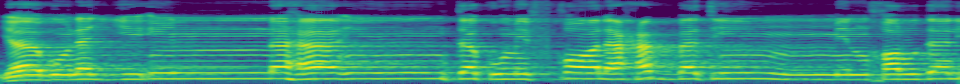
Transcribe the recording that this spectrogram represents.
يا بني انها ان تك مثقال حبه من خردل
